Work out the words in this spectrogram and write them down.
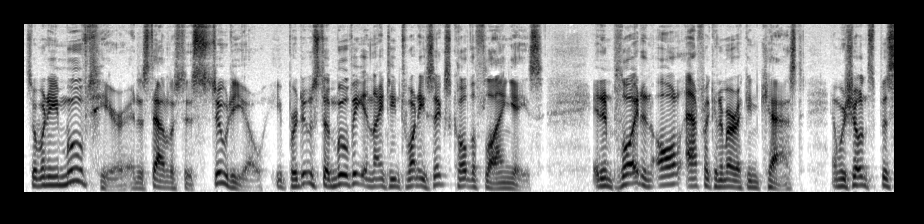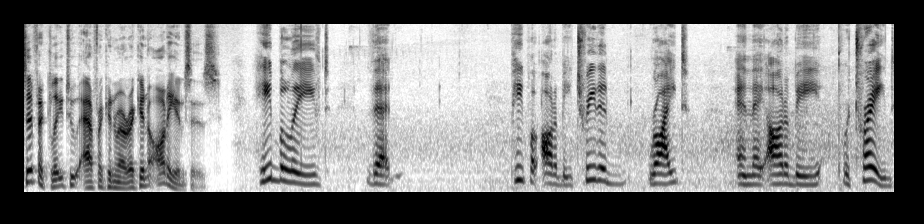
So when he moved here and established his studio, he produced a movie in 1926 called The Flying Ace. It employed an all African American cast and was shown specifically to African American audiences. He believed that people ought to be treated right and they ought to be portrayed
